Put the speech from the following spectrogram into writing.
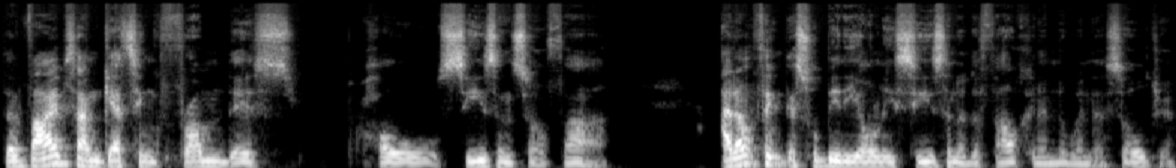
the vibes I'm getting from this whole season so far, I don't think this will be the only season of the Falcon and the Winter Soldier.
